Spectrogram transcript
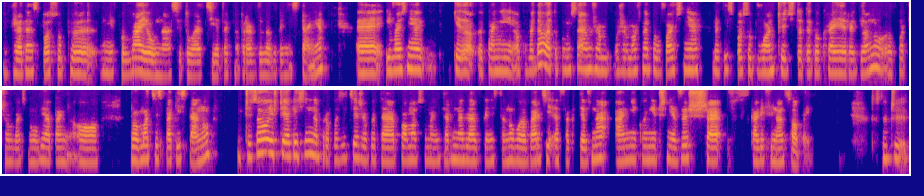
w żaden sposób y, nie wpływają na sytuację tak naprawdę w Afganistanie. E, I właśnie kiedy Pani opowiadała, to pomyślałam, że, że można by właśnie w jakiś sposób włączyć do tego kraje regionu, po czym właśnie mówiła Pani o pomocy z Pakistanu. Czy są jeszcze jakieś inne propozycje, żeby ta pomoc humanitarna dla Afganistanu była bardziej efektywna, a niekoniecznie wyższa w skali finansowej? To znaczy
